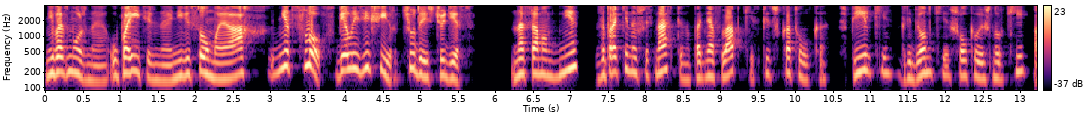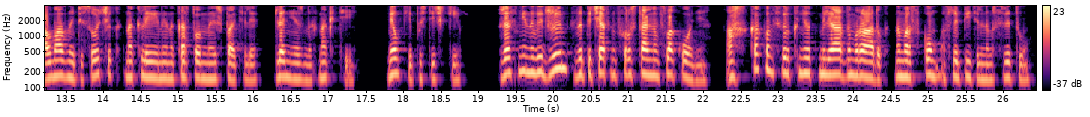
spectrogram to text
невозможное, упоительное, невесомое, ах, нет слов, белый зефир, чудо из чудес. На самом дне, запрокинувшись на спину, подняв лапки, спит шкатулка. Шпильки, гребенки, шелковые шнурки, алмазный песочек, наклеенный на картонные шпатели для нежных ногтей. Мелкие пустячки. Жасминовый джин запечатан в хрустальном флаконе. Ах, как он сверкнет миллиардом радуг на морском ослепительном свету.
